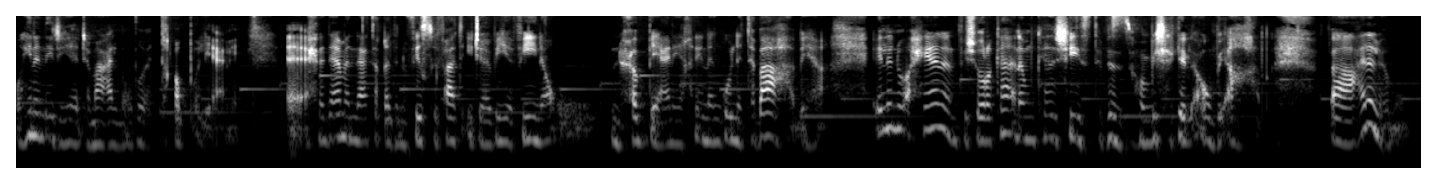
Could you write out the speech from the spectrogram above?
وهنا نجي يا جماعة الموضوع التقبل يعني. آه، إحنا دائما نعتقد إنه في صفات إيجابية فينا ونحب يعني خلينا نقول نتباهى بها. إلا أنه أحيانا في شركائنا ممكن الشيء يستفزهم بشكل أو بآخر. فعلى العموم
